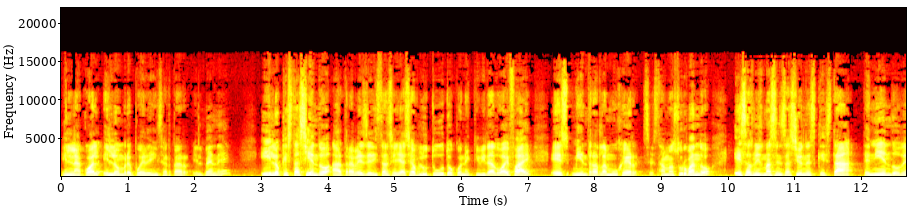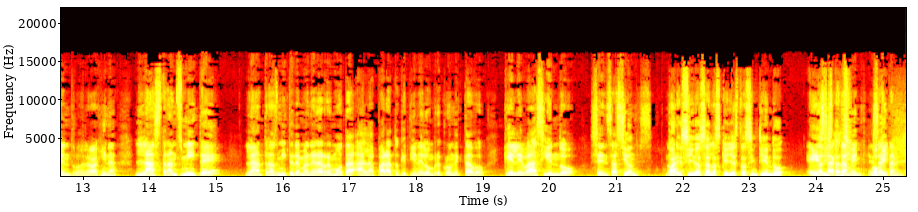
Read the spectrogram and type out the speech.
en la cual el hombre puede insertar el pene y lo que está haciendo a través de distancia, ya sea Bluetooth o conectividad Wi-Fi, es mientras la mujer se está masturbando, esas mismas sensaciones que está teniendo dentro de la vagina, las transmite, la transmite de manera remota al aparato que tiene el hombre conectado, que le va haciendo sensaciones. Parecidas a las que ella está sintiendo. A. Exactamente, exactamente.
